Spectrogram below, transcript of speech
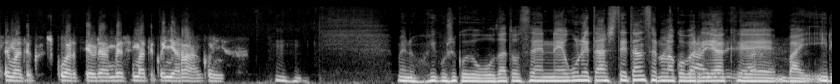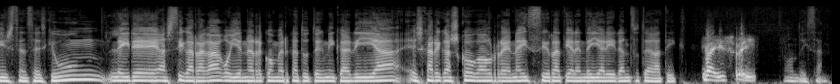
zenbateko eskuartzea, ebra zenbateko inarra, koina. Beno, ikusiko dugu, datozen egun eta astetan zer nolako Bai, berriak eh, bai, iristen zaizkigun. Leire Astigarraga, goien erreko merkatu teknikaria, eskarrik asko gaurre naiz zirratiaren deiari erantzutegatik. Bai, zuei. Ondo izan.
